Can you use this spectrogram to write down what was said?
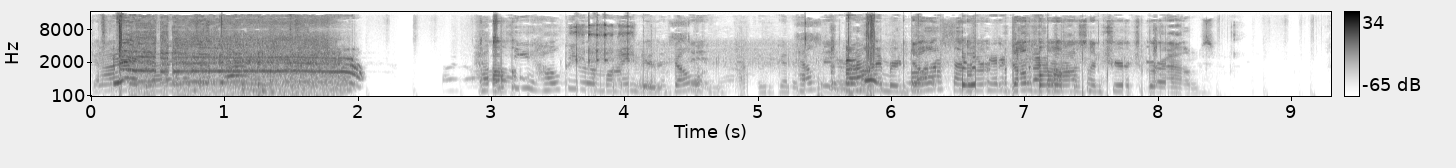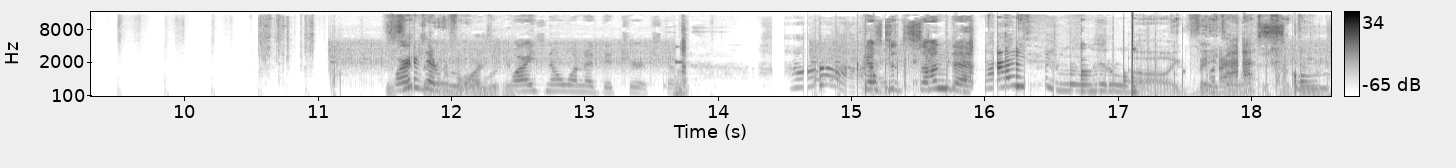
Got it, I Healthy, healthy reminder. Don't. sin. I'm gonna Healthy sin. reminder. Don't floss on flirt- church don't grounds. floss on church grounds. Dus Where's ik ga even everyone? Why is no one at the church though? Because it's Sunday. Oh, ik weet al wat hij gaat doen.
